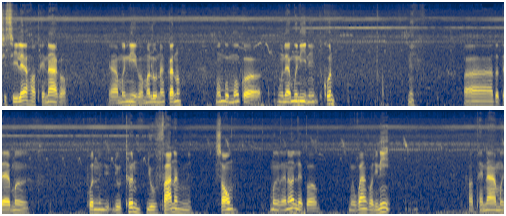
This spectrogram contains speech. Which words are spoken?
ที่สีแล้วเราไทยหน้าก็อย่ามือนี้ก็มาลุ้นกันเนาะ มอบุ๋มมอก็ฮู้แล้วมือนี้นี่ทุกคนนี่ว่าแต่แต่มือพ่นอยู่อยู่เทึนอยู่ฟ้านั่นนี่สองมือแล้วเนาะแล้วก็มือว่างก็อยู่นี่เขาไถนามือ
